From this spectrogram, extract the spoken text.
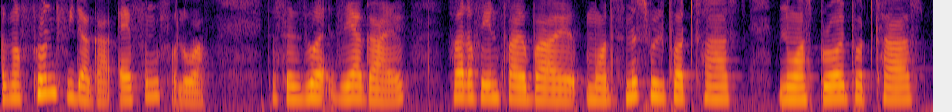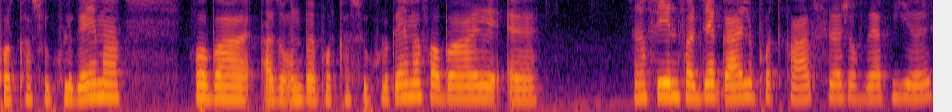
also noch 5 Wiedergaben, äh, 5 Follower. Das ist ja so, sehr geil. Hört auf jeden Fall bei Mortis Mystery Podcast, Noah's Brawl Podcast, Podcast für coole Gamer vorbei, also und bei Podcast für coole Gamer vorbei. Äh, sind auf jeden Fall sehr geile Podcasts, höre ich auch sehr viel.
